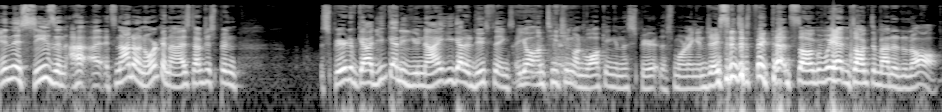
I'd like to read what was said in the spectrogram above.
in this season, I, I, it's not unorganized. I've just been, Spirit of God, you've got to unite. You got to do things. Y'all, I'm teaching on walking in the Spirit this morning, and Jason just picked that song, we hadn't talked about it at all.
